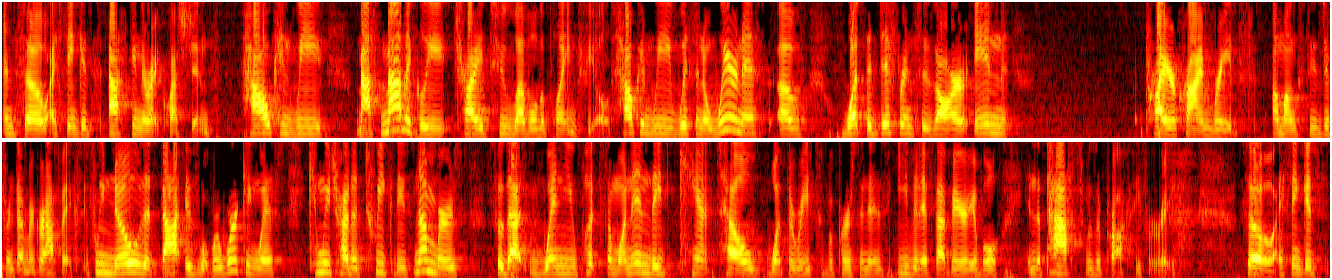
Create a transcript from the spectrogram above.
And so I think it's asking the right questions. How can we mathematically try to level the playing field? How can we, with an awareness of what the differences are in prior crime rates amongst these different demographics. If we know that that is what we're working with, can we try to tweak these numbers so that when you put someone in, they can't tell what the race of a person is, even if that variable in the past was a proxy for race. So I think it's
